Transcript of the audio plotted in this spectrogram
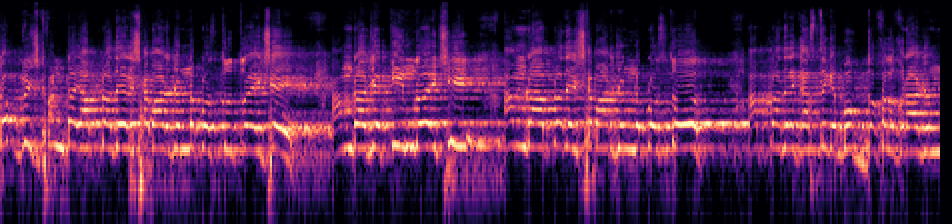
চব্বিশ ঘন্টায় আপনাদের সেবার জন্য প্রস্তুত রয়েছে। আমরা যে টিম রয়েছি, আমরা আপনাদের সেবার জন্য প্রস্তুত। আপনাদের কাছ থেকে বুক দখল করার জন্য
